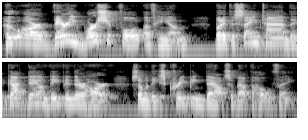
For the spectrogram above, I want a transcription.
who are very worshipful of him, but at the same time, they've got down deep in their heart some of these creeping doubts about the whole thing.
